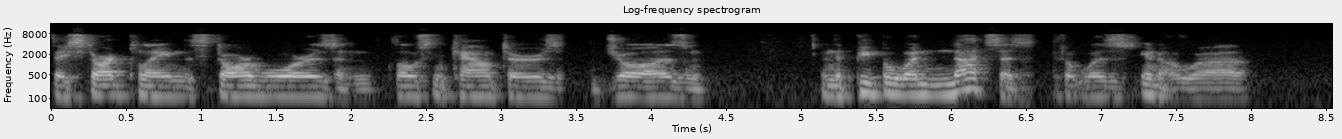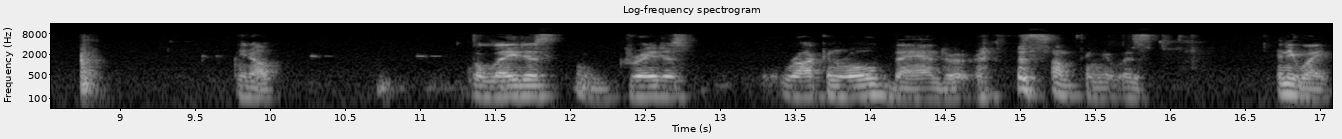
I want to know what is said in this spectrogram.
they start playing the Star Wars and Close Encounters, and Jaws, and and the people went nuts as if it was, you know, uh, you know, the latest, greatest rock and roll band or something. It was anyway.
